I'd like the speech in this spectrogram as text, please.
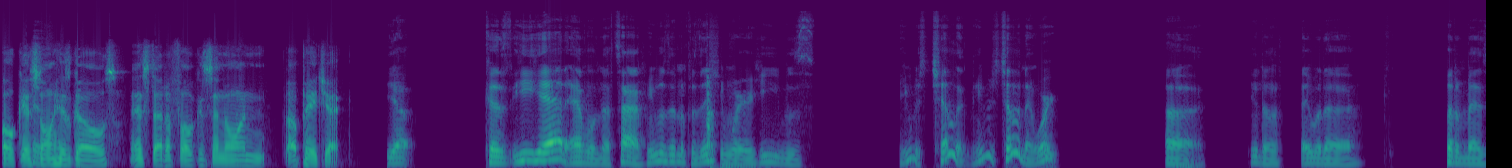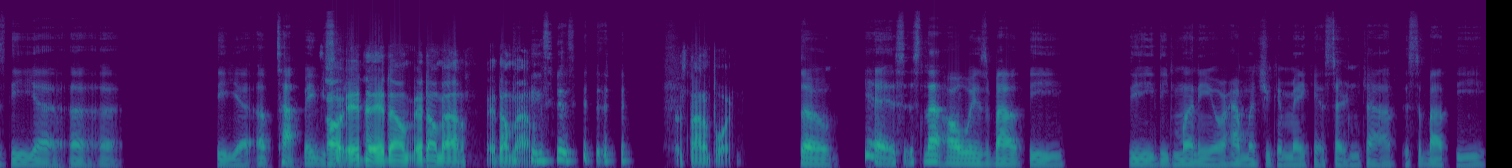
Focus on his goals instead of focusing on a paycheck. Yep. Cause he had ample enough time. He was in a position where he was he was chilling. He was chilling at work. Uh, you know, they would uh put him as the uh uh, uh the uh, up top baby. Oh, it it don't it don't matter. It don't matter. it's not important. So yeah, it's it's not always about the the the money or how much you can make at certain jobs. It's about the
